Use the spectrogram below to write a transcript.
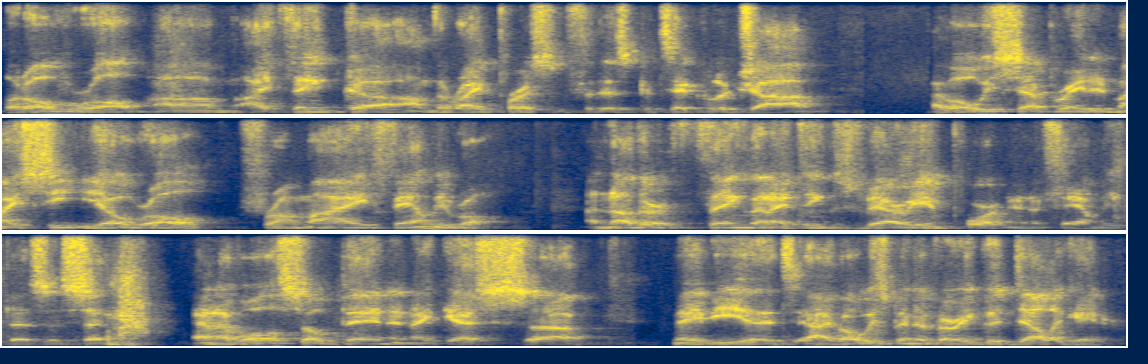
But overall, um, I think uh, I'm the right person for this particular job. I've always separated my CEO role from my family role. Another thing that I think is very important in a family business. And, and I've also been, and I guess uh, maybe I've always been a very good delegator.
